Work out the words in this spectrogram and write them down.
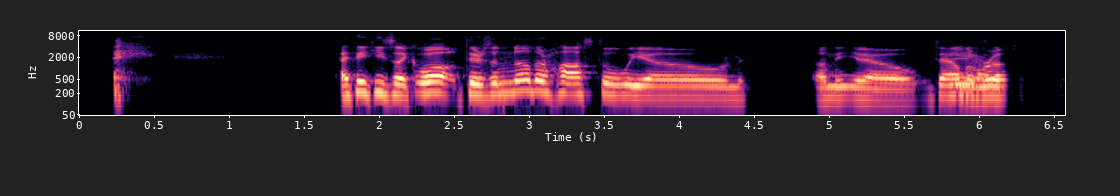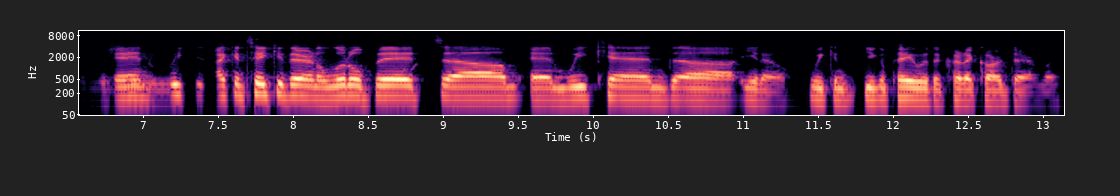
I think he's like, "Well, there's another hostel we own on the, you know, down yeah, the road." And we can, I can take you there in a little bit, um, and we can, uh, you know, we can, you can pay with a credit card there. I'm like,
